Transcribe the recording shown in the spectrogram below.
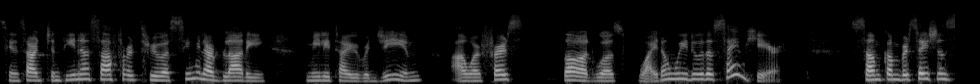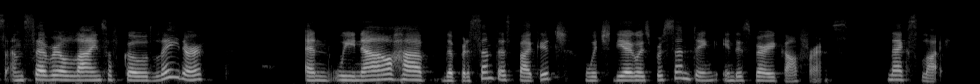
Since Argentina suffered through a similar bloody military regime, our first thought was, why don't we do the same here? Some conversations and several lines of code later, and we now have the Presentes package, which Diego is presenting in this very conference. Next slide.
